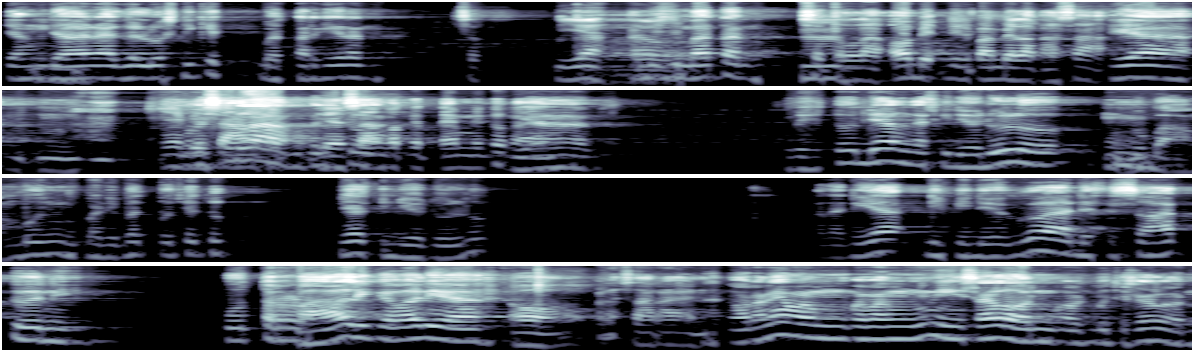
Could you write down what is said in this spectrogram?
yang jalan agak luas dikit buat parkiran Set- Iya. habis jembatan Setelah oh be- di depan Belakasa. Iya. Hmm. Ya biasa angkot, biasa angkot ke tem itu kan. Iya. Habis itu dia ngasih video dulu. Gue bambu banget bocah tuh. Dia video dulu. Wah, kata dia di video gua ada sesuatu nih. Puter balik sama dia. Oh, penasaran. Orangnya memang memang ini salon, orang bocah salon.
